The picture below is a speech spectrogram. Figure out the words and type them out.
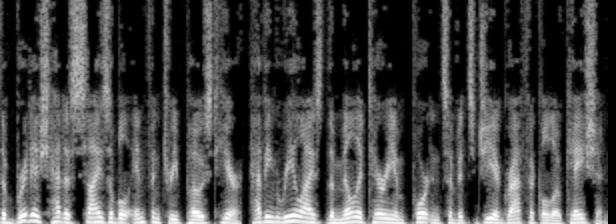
The British had a sizable infantry post here, having realised the military importance of its geographical location.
